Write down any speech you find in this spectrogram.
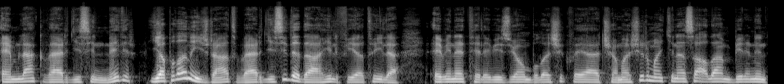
emlak vergisi nedir? Yapılan icraat vergisi de dahil fiyatıyla evine televizyon, bulaşık veya çamaşır makinesi alan birinin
